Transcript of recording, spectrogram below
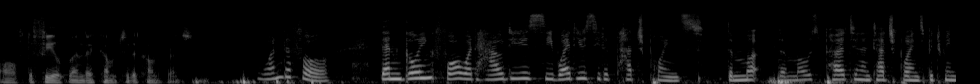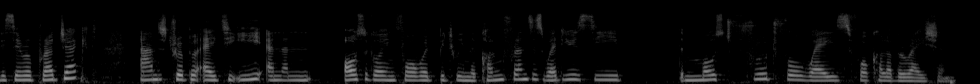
of the field when they come to the conference. Wonderful. Then going forward, how do you see, where do you see the touch points, the, mo the most pertinent touch points between the Zero Project and Triple ATE, and then also going forward between the conferences, where do you see the most fruitful ways for collaboration?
